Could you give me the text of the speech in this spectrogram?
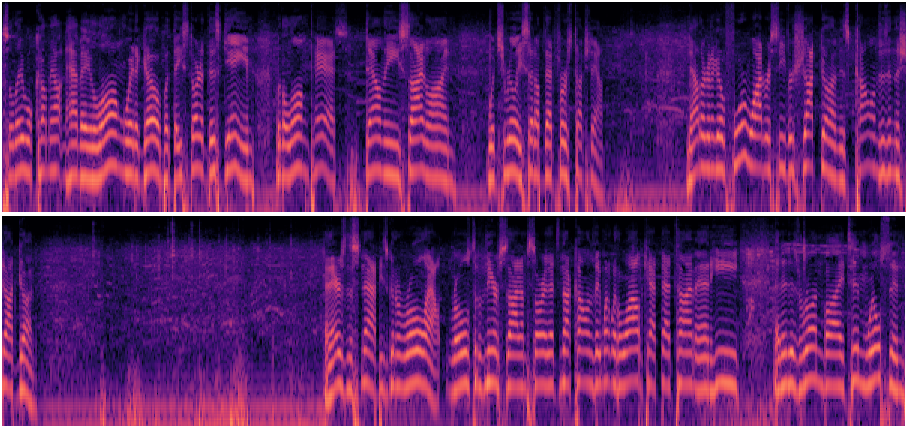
So they will come out and have a long way to go. But they started this game with a long pass down the sideline, which really set up that first touchdown. Now they're going to go four wide receiver shotgun is Collins is in the shotgun. And there's the snap. He's going to roll out. Rolls to the near side. I'm sorry, that's not Collins. They went with a Wildcat that time, and he and it is run by Tim Wilson,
